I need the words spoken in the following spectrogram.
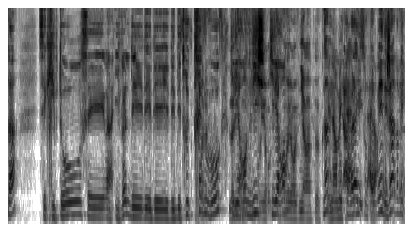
là, c'est crypto, c'est voilà, ils veulent des, des, des, des- des trucs très nouveaux qui les rendent re- qui les rendent y revenir un peu. Non, mais t'as voilà, vu- ils sont alors- calmés déjà. Non, mais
